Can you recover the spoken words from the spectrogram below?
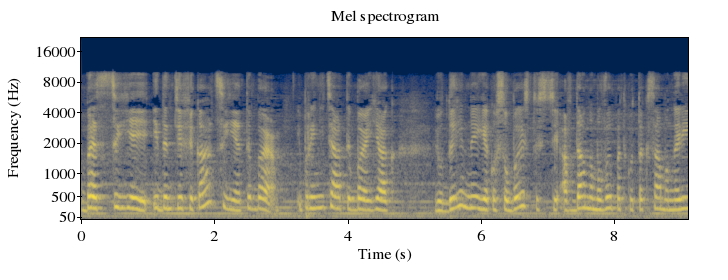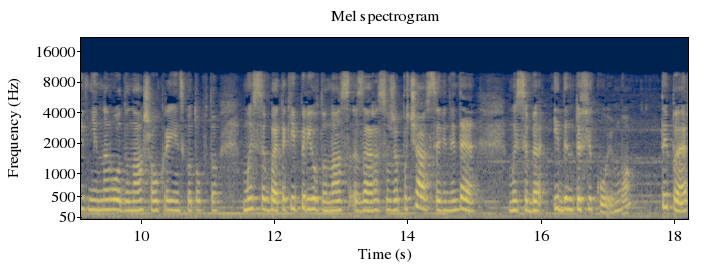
без цієї ідентифікації тебе і прийняття тебе як людини, як особистості, а в даному випадку так само на рівні народу нашого українського. Тобто ми себе, такий період у нас зараз уже почався, він іде. Ми себе ідентифікуємо. Тепер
